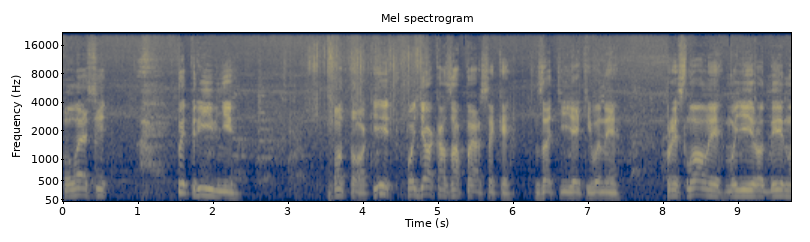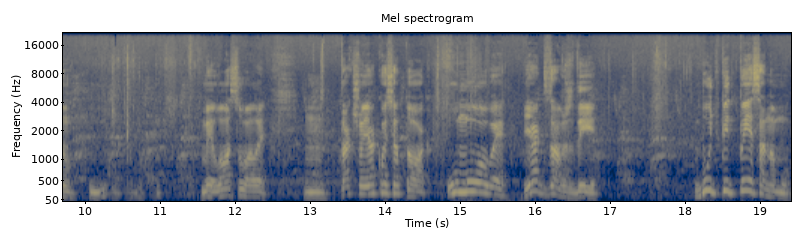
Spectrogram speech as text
Олесі Петрівні. Отак. І подяка за персики, за ті, які вони прислали моїй родину. Ми ласували. Так що якось отак. Умови, як завжди. Будь підписаному.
